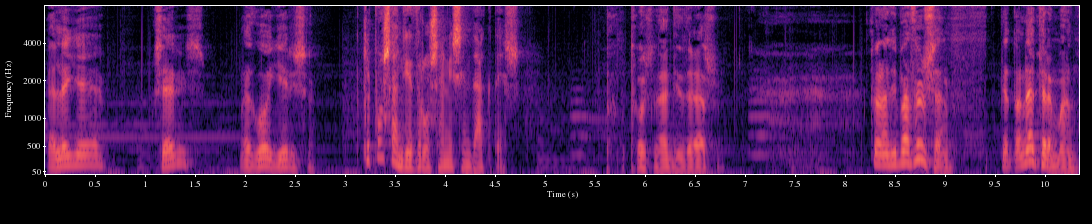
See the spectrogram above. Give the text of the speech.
Έλεγε «Ξέρεις, εγώ γύρισα». Και πώς αντιδρούσαν οι συντάκτες; Πώς να αντιδράσουν; Τον αντιπαθούσαν και τον έτρεμαν.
